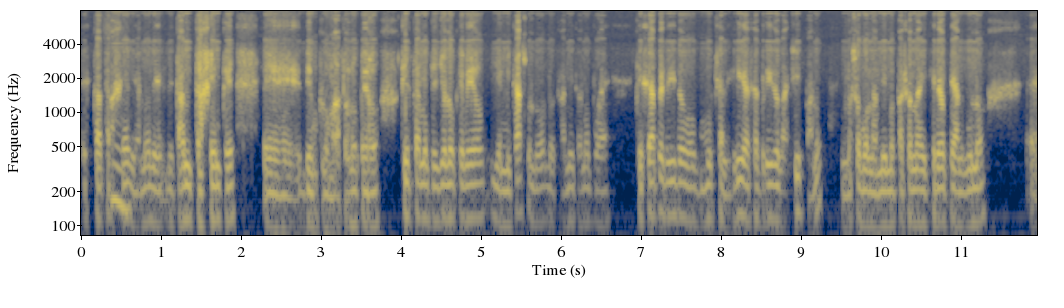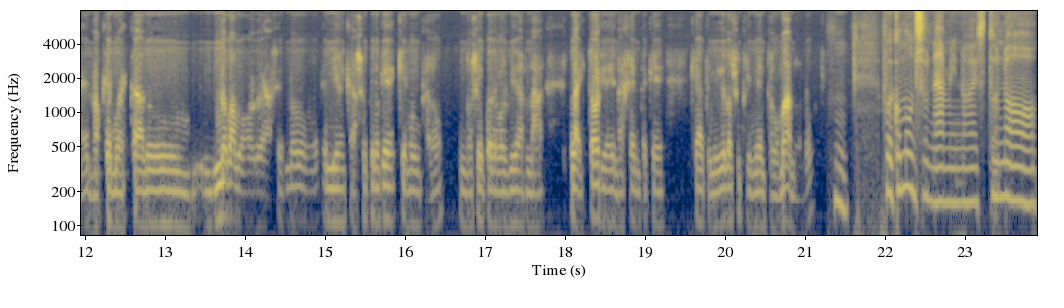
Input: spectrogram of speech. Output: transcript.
esta tragedia ¿no? de, tanta gente eh, de un plumazo, ¿no? Pero ciertamente yo lo que veo, y en mi caso lo, lo tramito, ¿no? Pues que se ha perdido mucha alegría, se ha perdido la chispa, ¿no? No somos las mismas personas y creo que algunos eh, los que hemos estado no vamos a volver a hacerlo, en mi caso creo que, que nunca, ¿no? No se puede olvidar la, la historia y la gente que, que ha tenido los sufrimientos humanos, ¿no? Hmm. Fue como un tsunami, ¿no? Esto no,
